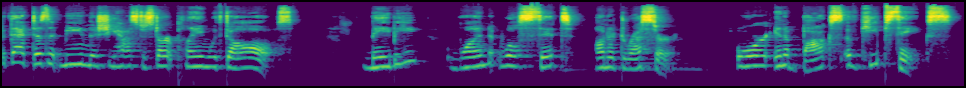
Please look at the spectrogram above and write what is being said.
But that doesn't mean that she has to start playing with dolls. Maybe one will sit on a dresser or in a box of keepsakes.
